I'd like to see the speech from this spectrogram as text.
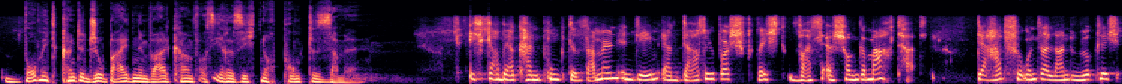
Womit könnte Joe Biden im Wahlkampf aus Ihrer Sicht noch Punkte sammeln? Ich glaube, er kann Punkte sammeln, indem er darüber spricht, was er schon gemacht hat der hat für unser Land wirklich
